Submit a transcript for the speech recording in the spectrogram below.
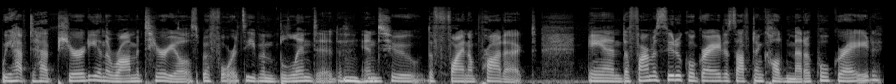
we have to have purity in the raw materials before it's even blended mm-hmm. into the final product. And the pharmaceutical grade is often called medical grade,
